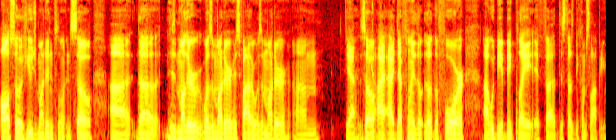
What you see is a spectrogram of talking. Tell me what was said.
also a huge mud influence. So uh, the his mother was a mudder, his father was a mudder. Um, yeah, so I, I definitely the the, the four uh, would be a big play if uh, this does become sloppy.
